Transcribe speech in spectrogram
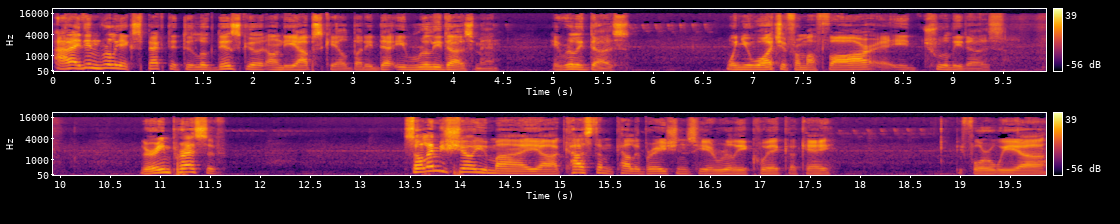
I didn't really expect it to look this good on the upscale, but it it really does, man. It really does. When you watch it from afar, it truly does. Very impressive. So let me show you my uh, custom calibrations here really quick, okay? Before we uh,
